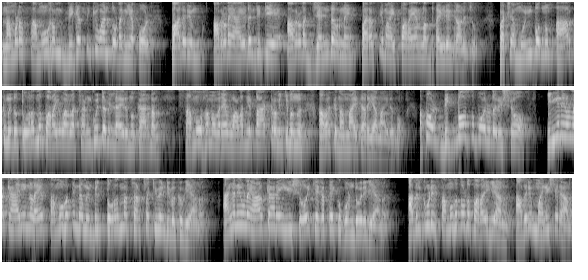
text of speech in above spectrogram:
നമ്മുടെ സമൂഹം വികസിക്കുവാൻ തുടങ്ങിയപ്പോൾ പലരും അവരുടെ ഐഡന്റിറ്റിയെ അവരുടെ ജെൻഡറിനെ പരസ്യമായി പറയാനുള്ള ധൈര്യം കാണിച്ചു. പക്ഷെ മുൻപൊന്നും ആർക്കും ഇത് തുറന്നു പറയുവാനുള്ള ചങ്കൂറ്റമില്ലായിരുന്നു. കാരണം സമൂഹം അവരെ വളഞ്ഞിട്ട് ആക്രമിക്കുമെന്ന് അവർക്ക് നന്നായിട്ട് അറിയാമായിരുന്നു. അപ്പോൾ ബിഗ് ബോസ് പോലുള്ള ഒരു ഷോ ഇങ്ങനെയുള്ള കാര്യങ്ങളെ സമൂഹത്തിന്റെ മുൻപിൽ തുറന്ന ചർച്ചയ്ക്ക് വേണ്ടി വെക്കുകയാണ്. അങ്ങനെയുള്ള ആൾക്കാരെ ഈ ഷോയ്ക്കകത്തേക്ക് കൊണ്ടുവരികയാണ്. അതിൽ കൂടി സമൂഹത്തോട് പറയുകയാണ് അവരും മനുഷ്യരാണ്.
